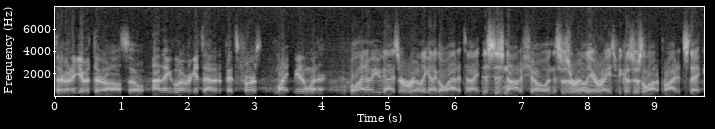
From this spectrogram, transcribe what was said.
they're going to give it their all. So I think whoever gets out of the pits first might be the winner. Well, I know you guys are really going to go at it tonight. This is not a show, and this is really a race because there's a lot of pride at stake.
